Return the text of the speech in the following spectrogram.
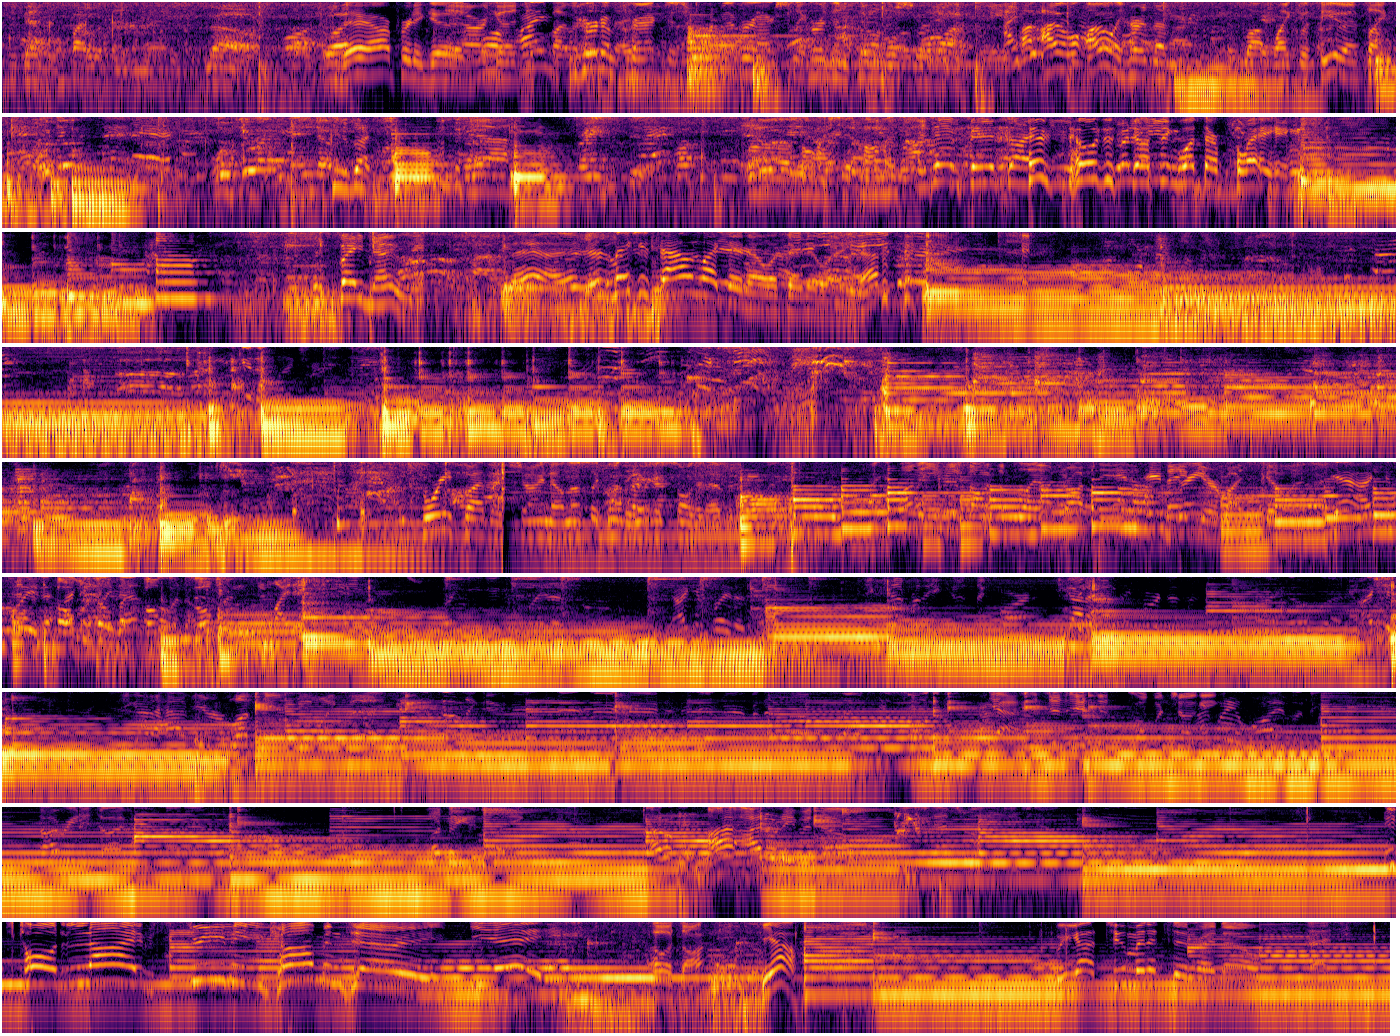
guys are good despite what they're saying. They are pretty good. They are Well, good I despite what heard they're them saying. practice, but I've never actually heard them film the show. I, I, I only heard them like with you. It's like, We'll do it then. We'll do it and uh, He's like, yeah. race it. Holy shit moments. and then Ben's like, They're still discussing what they're playing. Let's play notes. Yeah, just make it sound like they know what they're doing. That's like one of the easiest songs ever. Yeah. We got two minutes in right now. Nice.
